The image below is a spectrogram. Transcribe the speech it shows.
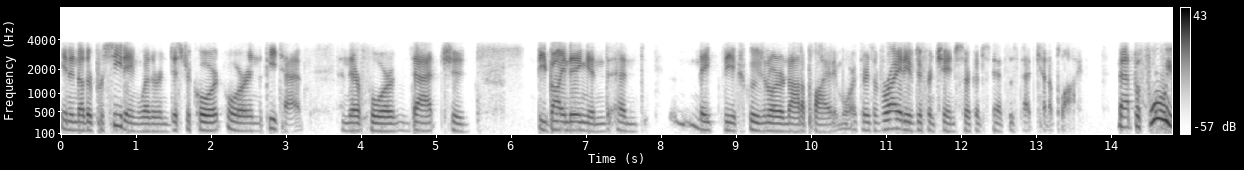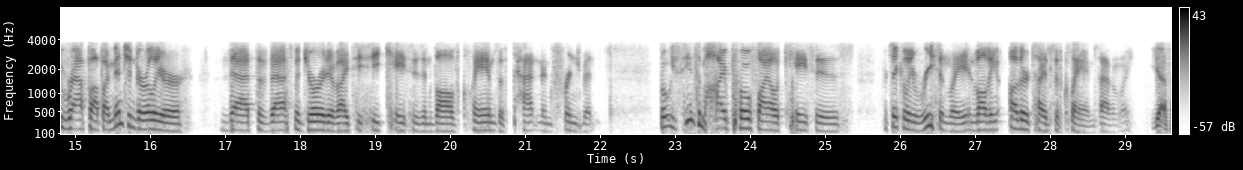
in another proceeding, whether in district court or in the PTAB, and therefore that should be binding and and make the exclusion order not apply anymore. There's a variety of different change circumstances that can apply. Matt, before we wrap up, I mentioned earlier that the vast majority of ITC cases involve claims of patent infringement. But we've seen some high profile cases, particularly recently, involving other types of claims, haven't we? Yes,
